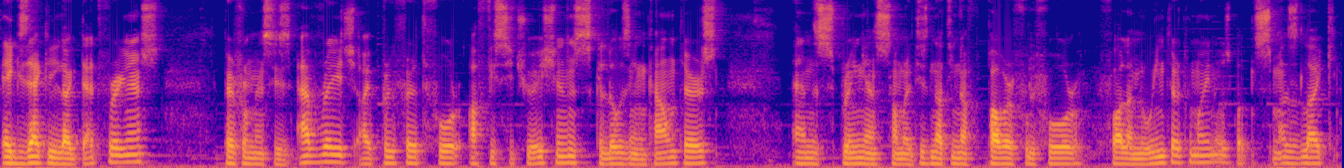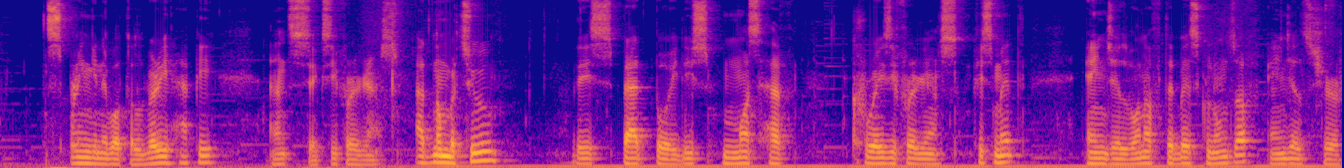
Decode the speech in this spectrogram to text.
exactly like that fragrance performance is average. I prefer it for office situations close encounters and spring and summer. It is not enough powerful for fall and winter to my nose but smells like spring in a bottle. Very happy and sexy fragrance at number two this bad boy. This must have crazy fragrance. Kismet angel. One of the best colognes of angel's share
